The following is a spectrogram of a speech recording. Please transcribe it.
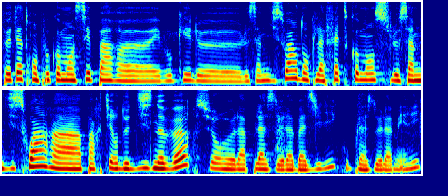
Peut-être on peut commencer par euh, évoquer le, samedi soir. Donc, la fête commence le samedi soir à partir de 19h sur la place de la Basilique ou place de la mairie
